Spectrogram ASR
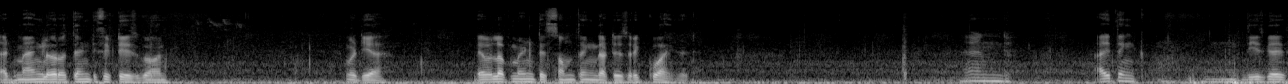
ದಟ್ ಮ್ಯಾಂಗ್ಳೂರ್ ಅಥೆಂಟಿಸಿಟಿ ಇಸ್ ಗಾನ್ ಬಟ್ ಯಾ ಡೆವಲಪ್ಮೆಂಟ್ ಇಸ್ ಸಮಥಿಂಗ್ ದಟ್ ಈಸ್ ರಿಕ್ವೈರ್ಡ್ and i think mm, these guys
